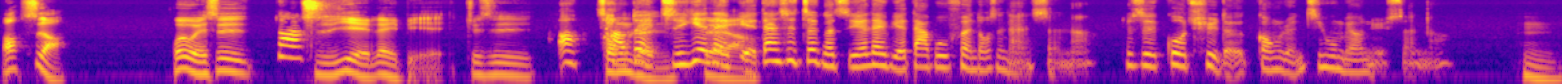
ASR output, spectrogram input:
哦，是啊，我以为是职业类别，就是哦，工对职业类别，但是这个职业类别大部分都是男生啊，就是过去的工人几乎没有女生啊。嗯，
